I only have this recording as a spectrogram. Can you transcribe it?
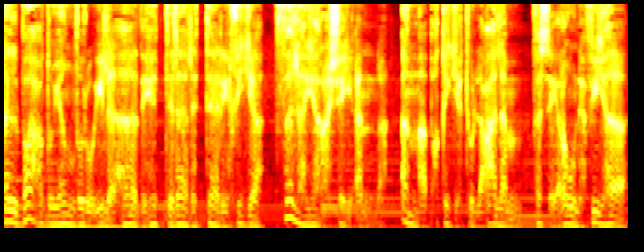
البعض ينظر إلى هذه التلال التاريخية فلا يرى شيئا. أما بقية العالم فسيرون فيها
